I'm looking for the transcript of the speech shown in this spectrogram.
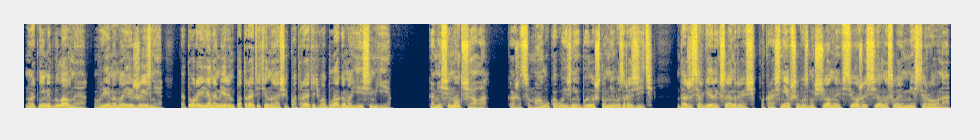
но отнимет главное — время моей жизни, которое я намерен потратить иначе, потратить во благо моей семьи. Комиссия молчала. Кажется, мало у кого из них было, что мне возразить. Даже Сергей Александрович, покрасневший, возмущенный, все же сел на своем месте ровно.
